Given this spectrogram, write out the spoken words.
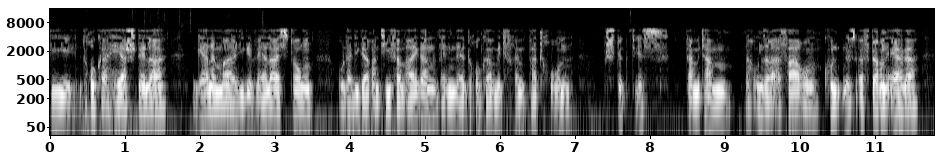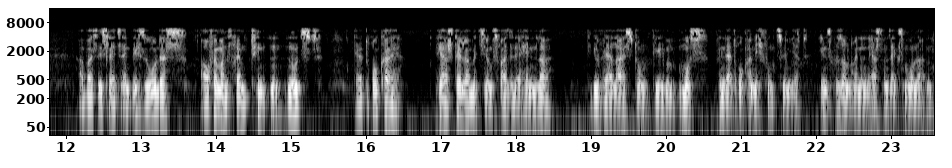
die Druckerhersteller gerne mal die Gewährleistung oder die Garantie verweigern, wenn der Drucker mit Fremdpatronen bestückt ist. Damit haben nach unserer Erfahrung Kunden des Öfteren Ärger. Aber es ist letztendlich so, dass auch wenn man Fremdtinten nutzt, der Druckerhersteller bzw. der Händler die Gewährleistung geben muss, wenn der Drucker nicht funktioniert. Insbesondere in den ersten sechs Monaten.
